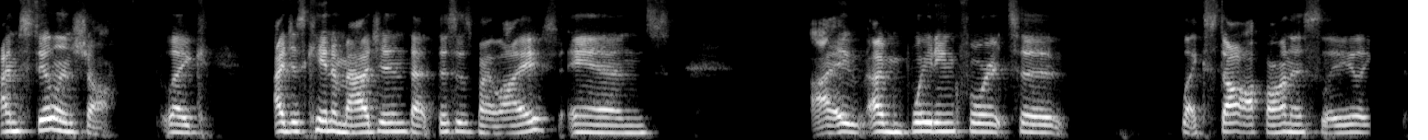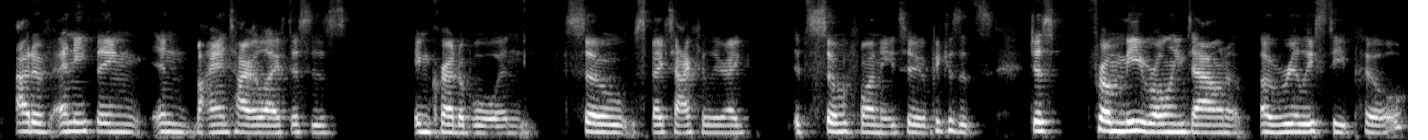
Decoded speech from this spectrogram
I'm still in shock. Like I just can't imagine that this is my life and I I'm waiting for it to like stop honestly. Like out of anything in my entire life this is incredible and so spectacular. I it's so funny too because it's just from me rolling down a, a really steep hill.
